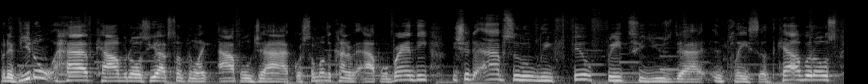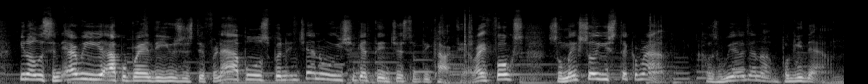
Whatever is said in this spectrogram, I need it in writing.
but if you don't have Calvados, you have something like Applejack or some other kind of apple brandy, you should absolutely feel free to use that in place of Calvados. You know, listen, every apple brandy uses different apples, but in general, you should get the gist of the cocktail, right folks? So make sure you stick around because we are gonna boogie down.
